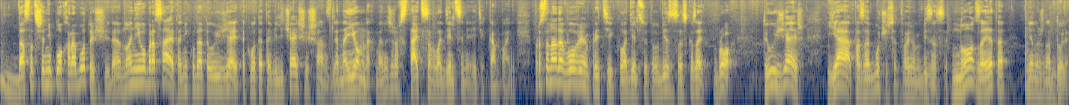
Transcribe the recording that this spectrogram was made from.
достаточно неплохо работающий, да, но они его бросают, они куда-то уезжают. Так вот, это величайший шанс для наемных менеджеров стать совладельцами этих компаний. Просто надо вовремя прийти к владельцу этого бизнеса и сказать, бро, ты уезжаешь, я позабочусь о твоем бизнесе, но за это мне нужна доля.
